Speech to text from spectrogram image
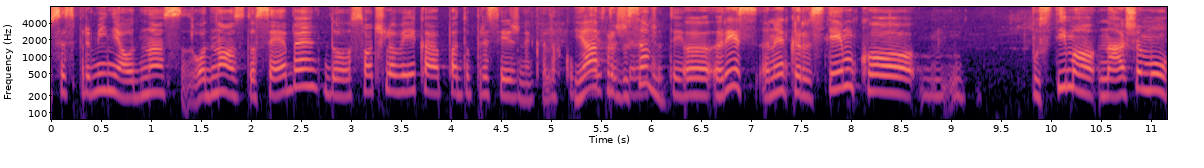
se spremenja odnos, odnos do sebe, do sočloveka, pa do presežnega. Lahko ja, predvsem uh, res, ne, ker s tem, ko pustimo našemu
